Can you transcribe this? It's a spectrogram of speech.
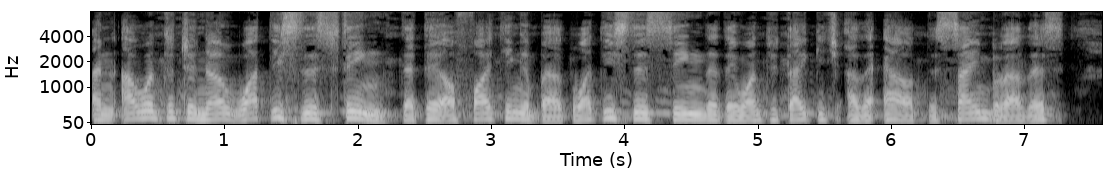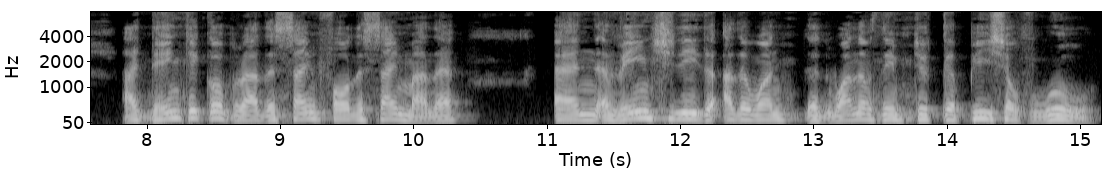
And I wanted to know what is this thing that they are fighting about? What is this thing that they want to take each other out? The same brothers, identical brothers, same father, same mother. And eventually the other one, that one of them took a piece of wool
